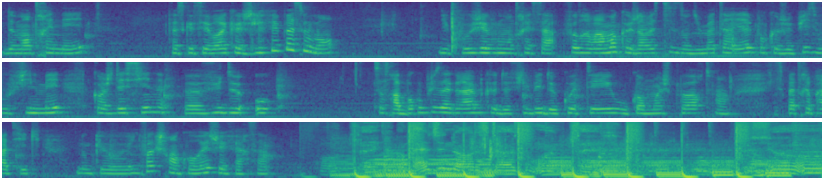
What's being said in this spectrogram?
de m'entraîner. Parce que c'est vrai que je le fais pas souvent. Du coup, je vais vous montrer ça. Il faudrait vraiment que j'investisse dans du matériel pour que je puisse vous filmer quand je dessine euh, vue de haut ce sera beaucoup plus agréable que de filmer de côté ou quand moi je porte, enfin c'est pas très pratique. Donc euh, une fois que je serai en Corée, je vais faire ça. you're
